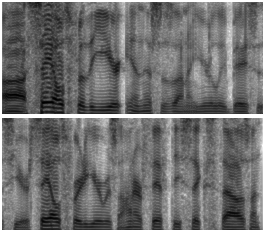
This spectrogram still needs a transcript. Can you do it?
Uh, sales for the year, and this is on a yearly basis here. Sales for the year was 156,000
